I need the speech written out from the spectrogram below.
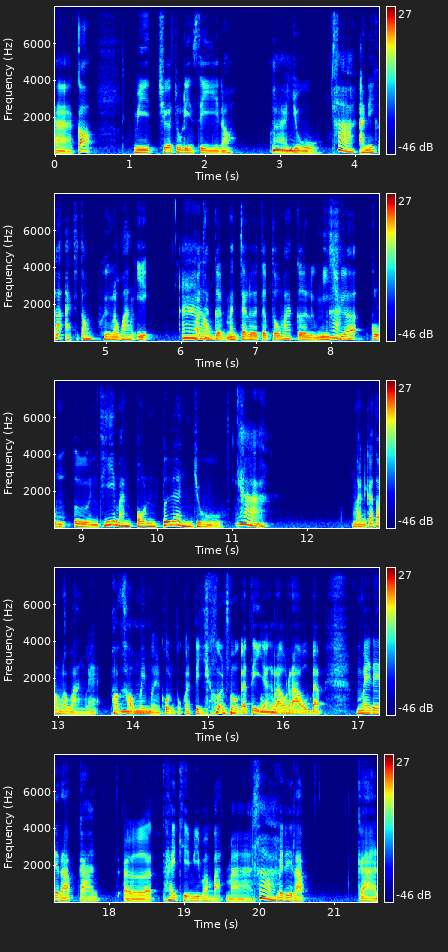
อ่าก็มีเชื้อจุลินทรีย์เนาะ อ่าอืมอยู่ค่ะอันนี้ก็อาจจะต้องพึงระวังอีกอ้วเพราะถ้าเกิดมันเจริญเติบโตมากเกิน หรือมีค่ะเชื้อกลุ่มอื่นที่มันปนเปื้อนอยู่ค่ะมันก็ต้องระวังแล้วเพราะเขาไม่เหมือนคนปกติ คนปกติอย่างเราโอ้เราแบบไม่ได้รับการเอ่อให้เคมีบำบัดมาค่ะไม่ได้รับการ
